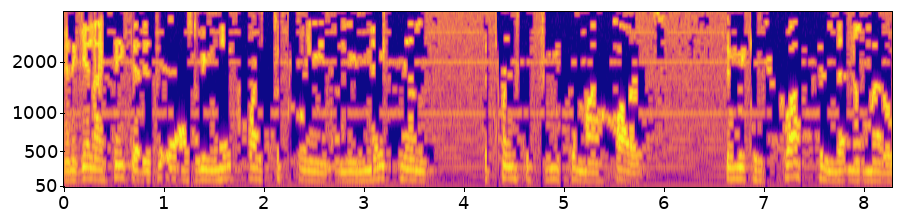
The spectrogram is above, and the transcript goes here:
And again, I think that as we make Christ supreme and we make him the Prince of Peace in my heart, then we can trust Him that no matter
